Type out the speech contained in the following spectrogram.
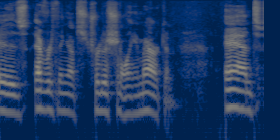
is everything that's traditionally American. And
